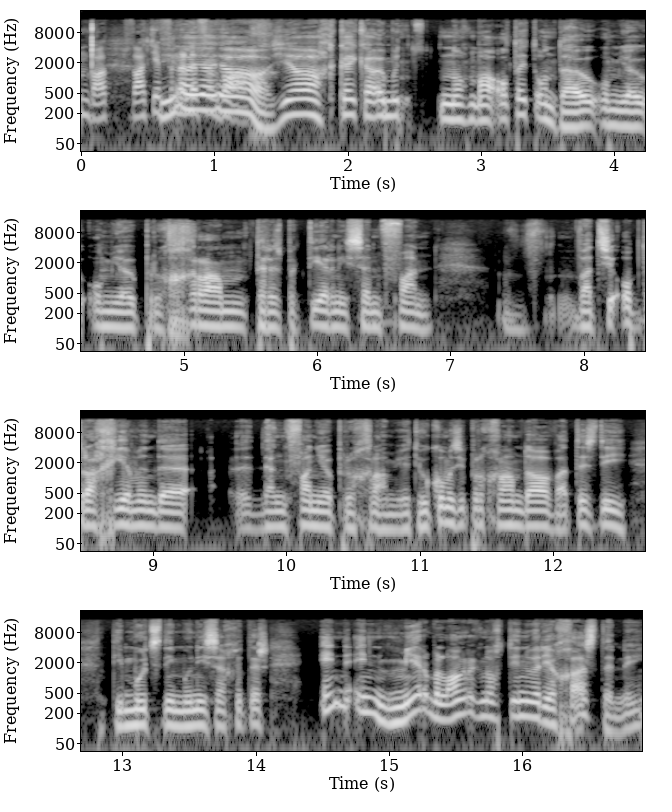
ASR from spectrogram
en wat wat jy van ja, hulle ja, verwag. Ja, ja, kyk, ou moet nog maar altyd onthou om jou om jou program te respekteer in die sin van wat se opdraggewende eh, ding van jou program. Jy weet, hoekom is die program daar? Wat is die die moets, die moenies en goeters? En en meer belangrik nog teenoor jou gaste, nê?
